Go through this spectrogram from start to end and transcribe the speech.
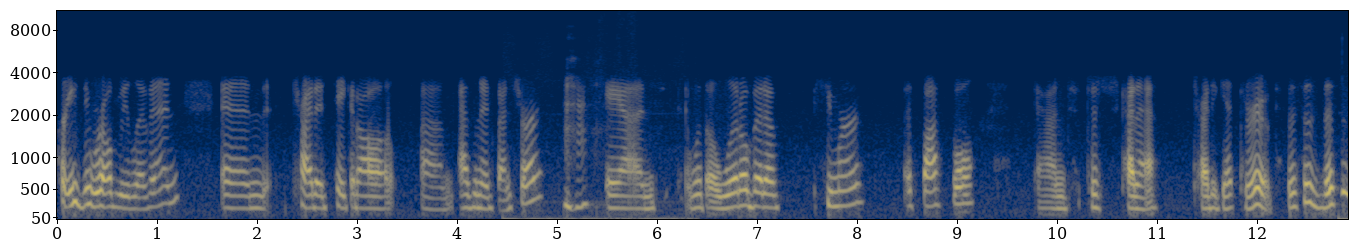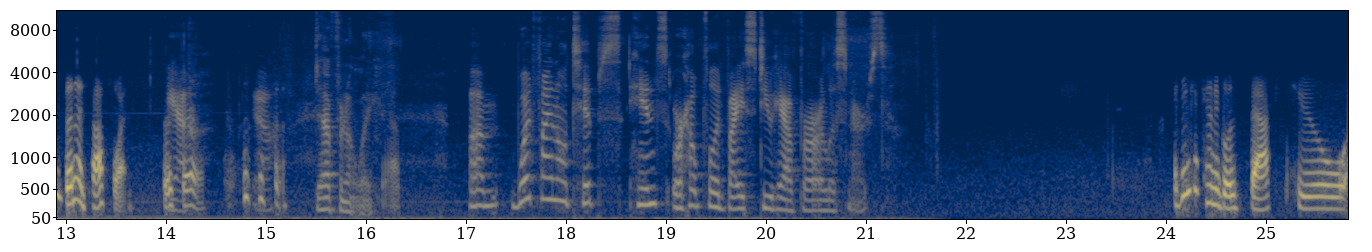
crazy world we live in and try to take it all um, as an adventure Mhm. and with a little bit of humor as possible and just kind of try to get through. This is this has been a tough one for Yeah. sure. Yeah. Definitely. Um, what final tips, hints, or helpful advice do you have for our listeners? I think it kind of goes back to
